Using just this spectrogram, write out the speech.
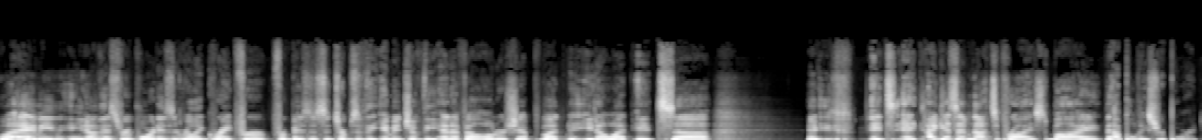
Well, I mean, you know, this report isn't really great for for business in terms of the image of the NFL ownership, but you know what? It's uh it- it's it, I guess I'm not surprised by that police report.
